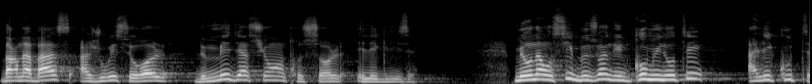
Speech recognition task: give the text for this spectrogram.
Barnabas a joué ce rôle de médiation entre Saul et l'Église. Mais on a aussi besoin d'une communauté à l'écoute,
